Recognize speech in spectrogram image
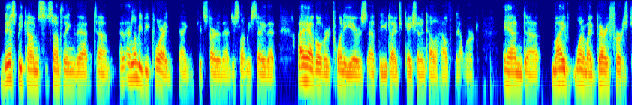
this becomes something that, um, and, and, let me before I, I get started on that, just let me say that I have over 20 years at the Utah Education and Telehealth Network, and uh, my one of my very first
